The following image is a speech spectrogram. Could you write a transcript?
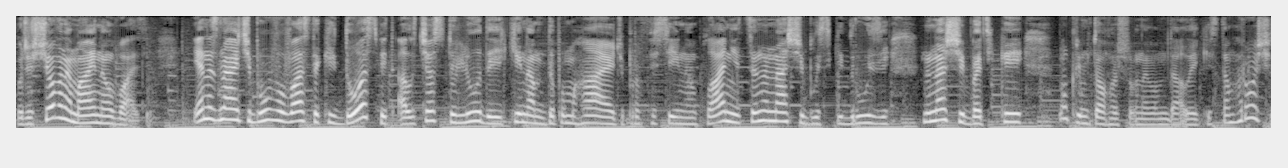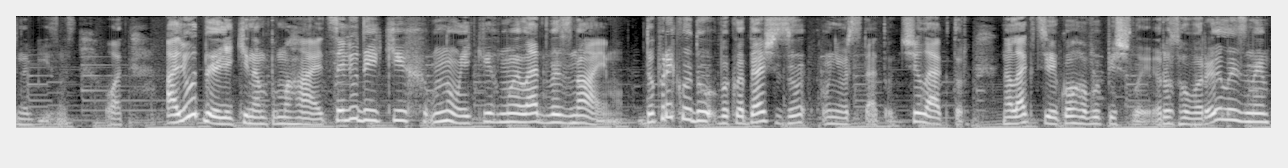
Отже, що вона має на увазі? Я не знаю, чи був у вас такий досвід, але часто люди, які нам допомагають у професійному плані, це не наші близькі друзі, не наші батьки. Ну крім того, що вони вам дали якісь там гроші на бізнес. От а люди, які нам допомагають, це люди, яких ну яких ми ледве знаємо. До прикладу, викладач з університету чи лектор, на лекцію якого ви пішли, розговорили з ним,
